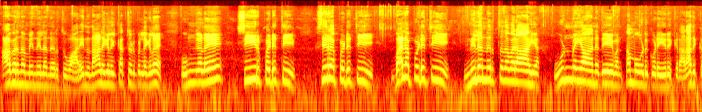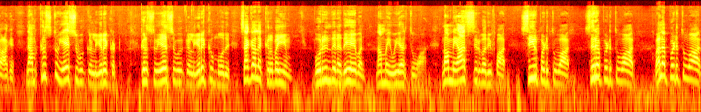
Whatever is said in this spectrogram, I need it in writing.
அவர் நம்மை நிலநிறுத்துவார். இந்த நாளுகளில் கற்றொரு பிள்ளைகளை உங்களே சீர்படுத்தி சிறப்படுத்தி பலப்படுத்தி நிலநிறுத்துதவராகிய உண்மையான தேவன் நம்மோடு கூட இருக்கிறார். அதுக்காக நாம் கிறிஸ்து இயேசுவுக்குள் இருக்கட்டும். கிறிஸ்து இயேசுவுக்குள் இருக்கும்போது சகல கிருபையும் பொருந்தின தேவன் நம்மை உயர்த்துவார் நம்மை ஆசிர்வதிப்பார் சீர்படுத்துவார் சிறப்படுத்துவார் பலப்படுத்துவார்.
